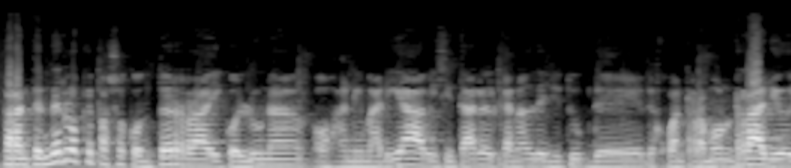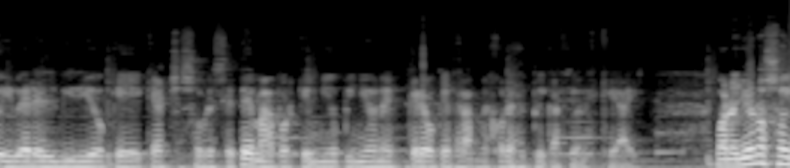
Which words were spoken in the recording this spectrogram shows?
Para entender lo que pasó con Terra y con Luna, os animaría a visitar el canal de YouTube de, Juan Ramón Rayo y ver el vídeo que, ha hecho sobre ese tema, porque en mi opinión creo que es de las mejores explicaciones que hay. Bueno, yo no soy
